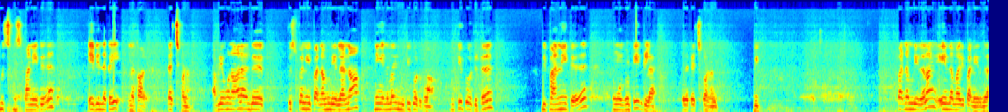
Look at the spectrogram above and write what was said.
புஷ் புஷ் பண்ணிட்டு இது இந்த கை இந்த கால் டச் பண்ணணும். அப்படி உங்களால் அது புஷ் பண்ணி பண்ண முடியலன்னா நீங்கள் இந்த மாதிரி முட்டி போட்டுக்கலாம். முட்டி போட்டுட்டு இப்படி பண்ணிவிட்டு உங்கள் முட்டி இருக்குல்ல அதை டச் பண்ணணும். இப்படி. பண்ண முடியலன்னா இந்த மாதிரி பண்ணிருங்க.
